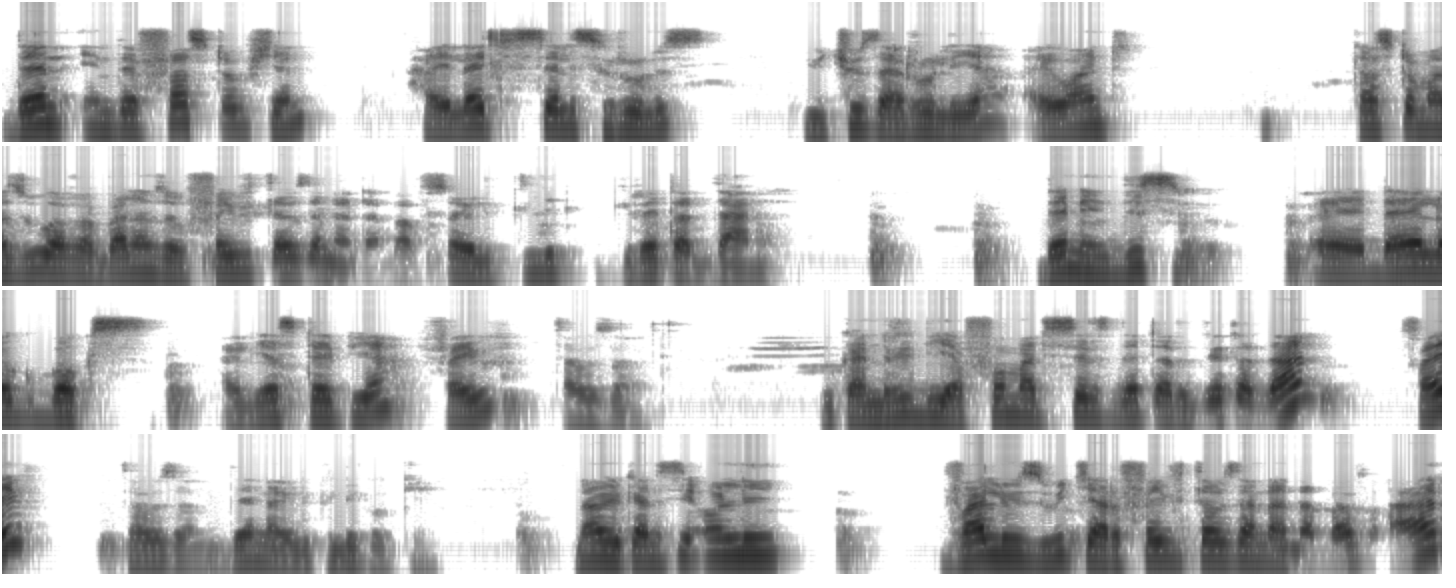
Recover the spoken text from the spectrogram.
Then in the first option highlight cells rules. You choose a rule here. I want customers who have a balance of 5000 and above. So I will click greater than. Then in this uh, dialog box I'll just type here 5000 you can read here format cells that are greater than 5000 then I will click OK now you can see only values which are 5000 and above are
